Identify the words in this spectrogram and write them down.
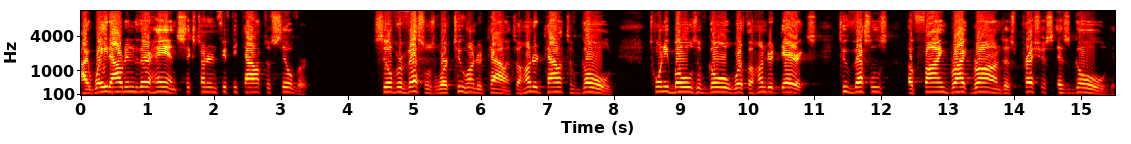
I weighed out into their hands 650 talents of silver, silver vessels worth 200 talents, 100 talents of gold, 20 bowls of gold worth 100 darics, two vessels of fine bright bronze as precious as gold.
